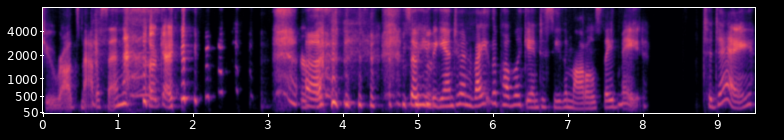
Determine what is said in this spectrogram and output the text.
to Rod's Madison. Okay. Uh, so he began to invite the public in to see the models they'd made. Today,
